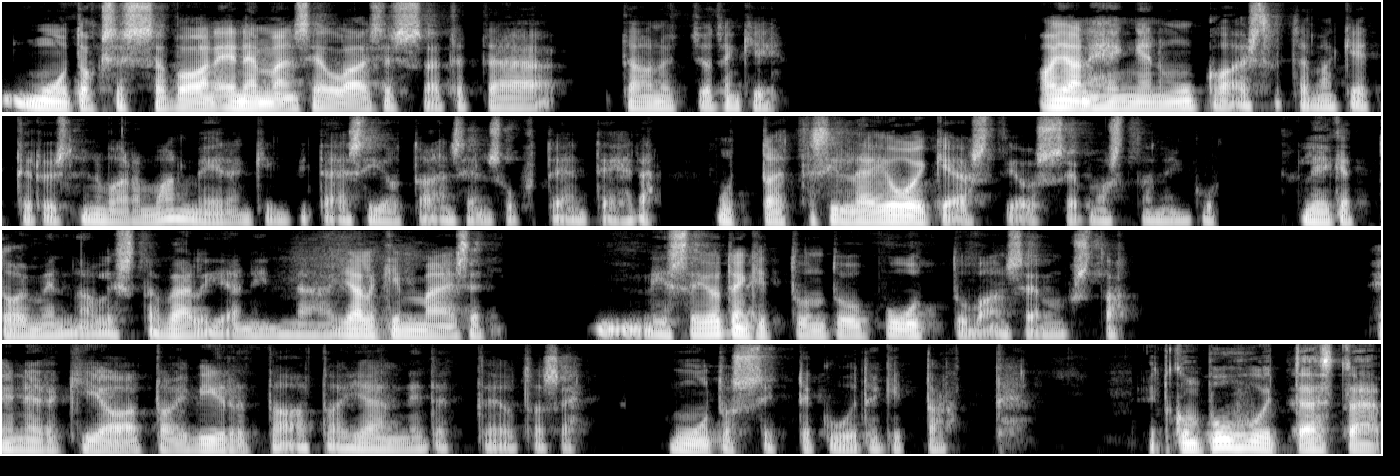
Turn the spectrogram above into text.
muutoksessa, vaan enemmän sellaisessa, että tämä, tämä on nyt jotenkin ajan hengen mukaista tämä ketteryys, niin varmaan meidänkin pitäisi jotain sen suhteen tehdä, mutta että sillä ei oikeasti ole semmoista niin kuin liiketoiminnallista väliä, niin nämä jälkimmäiset, niissä jotenkin tuntuu puuttuvan semmoista energiaa tai virtaa tai jännitettä, jota se muutos sitten kuitenkin tarvitsee. Nyt kun puhuit tästä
